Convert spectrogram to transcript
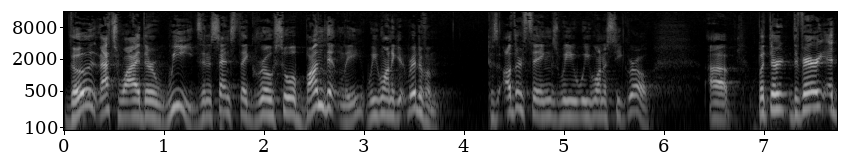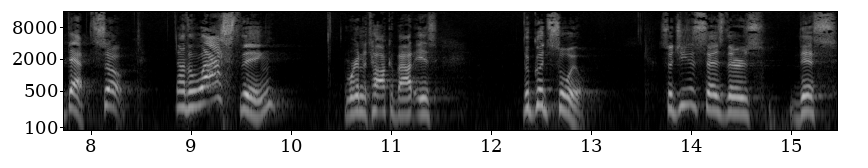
those, that's why they're weeds. In a sense, they grow so abundantly, we want to get rid of them. Because other things we, we want to see grow. Uh, but they're, they're very adept. So, now the last thing we're going to talk about is the good soil. So, Jesus says there's this,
